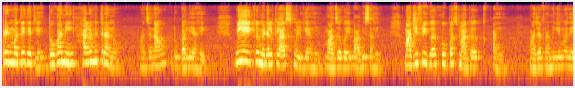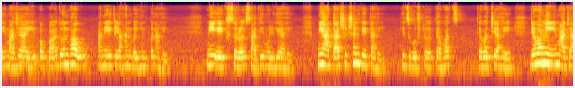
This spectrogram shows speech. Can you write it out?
ट्रेनमध्ये घेतले. दोघांनी हॅलो मित्रांनो माझं नाव रुपाली आहे. मी एक मिडल क्लास मुलगी आहे. माझं वय बावीस आहे. माझी फिगर खूपच मादक आहे. माझ्या फॅमिलीमध्ये माझी आई पप्पा दोन भाऊ आणि एक लहान बहीण पण आहे. मी एक सरळ साधी मुलगी आहे. मी आता शिक्षण घेत आहे. हीच गोष्ट तेव्हाच तेव्हाची आहे. जेव्हा मी माझ्या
